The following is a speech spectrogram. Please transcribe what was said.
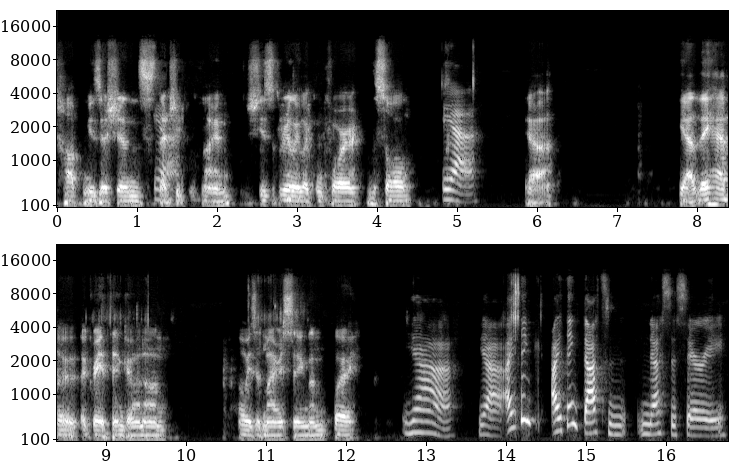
top musicians Yeah. that she can find. She's really looking for the soul. Yeah. Yeah. Yeah, they have a, a great thing going on. Always admire seeing them play. Yeah. Yeah. I think, I think that's necessary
